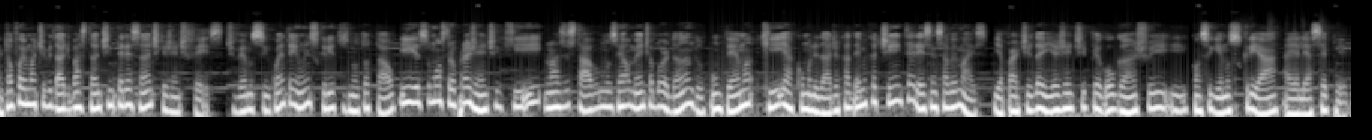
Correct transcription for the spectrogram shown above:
Então foi uma atividade bastante interessante que a gente fez. Tivemos 51 inscritos no total e isso mostrou pra gente que nós estávamos realmente abordando um tema que a comunidade acadêmica tinha interesse em saber mais. E a partir daí a gente pegou o gancho e, e conseguimos criar a LACP.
